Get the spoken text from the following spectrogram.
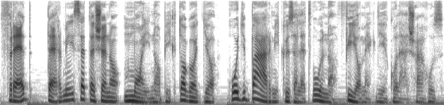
Fred természetesen a mai napig tagadja, hogy bármi köze lett volna fia meggyilkolásához.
